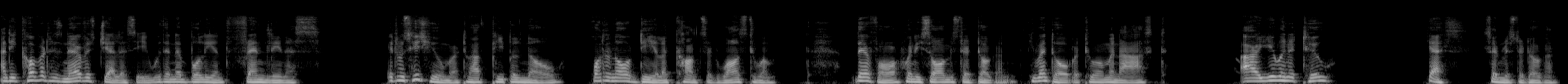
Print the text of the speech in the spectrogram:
and he covered his nervous jealousy with an ebullient friendliness. It was his humour to have people know what an ordeal a concert was to him. Therefore when he saw Mr. Duggan he went over to him and asked, "Are you in it too?" "Yes," said Mr. Duggan.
